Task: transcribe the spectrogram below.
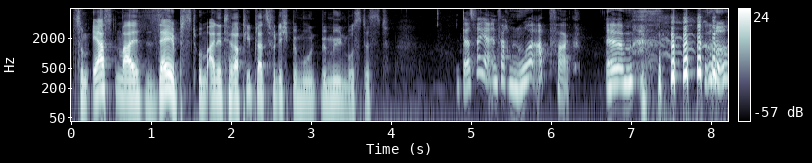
zum ersten Mal selbst um einen Therapieplatz für dich bemühen musstest? Das war ja einfach nur Abfuck. Ähm, so.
